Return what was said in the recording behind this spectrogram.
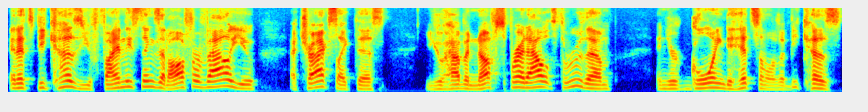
and it's because you find these things that offer value at tracks like this. You have enough spread out through them, and you're going to hit some of it because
